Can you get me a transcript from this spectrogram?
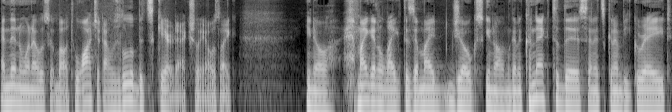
And then when I was about to watch it, I was a little bit scared. Actually, I was like, you know, am I gonna like this? Am I jokes? You know, I'm gonna connect to this, and it's gonna be great.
